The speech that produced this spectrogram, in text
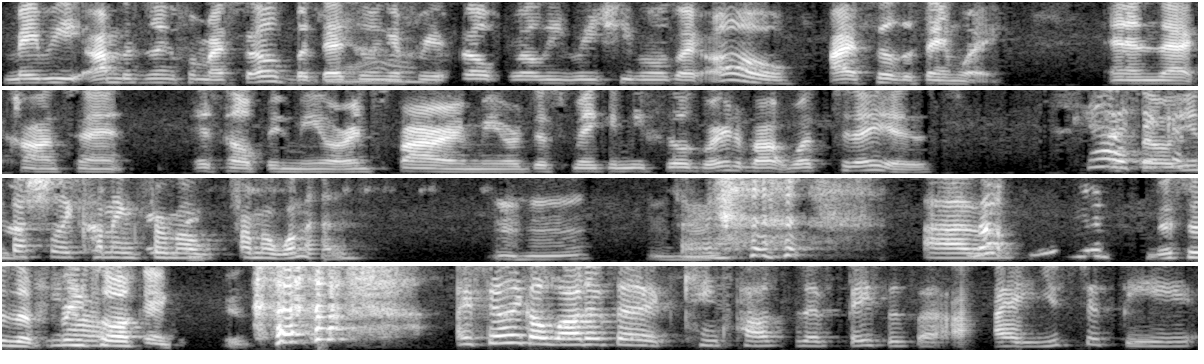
maybe I'm just doing it for myself, but that yeah. doing it for yourself really reached people and was like, oh, I feel the same way, and that content is helping me or inspiring me or just making me feel great about what today is. Yeah, and I so, think especially know, coming from a from a woman. Mm-hmm. mm-hmm. Sorry. um, no, this is a free know, talking. I feel like a lot of the kink positive spaces that I used to see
